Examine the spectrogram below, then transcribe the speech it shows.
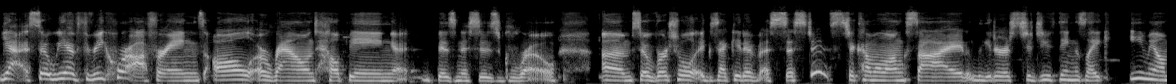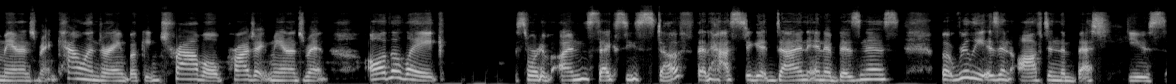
Yeah, so we have three core offerings all around helping businesses grow. Um, so, virtual executive assistants to come alongside leaders to do things like email management, calendaring, booking travel, project management, all the like sort of unsexy stuff that has to get done in a business, but really isn't often the best use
